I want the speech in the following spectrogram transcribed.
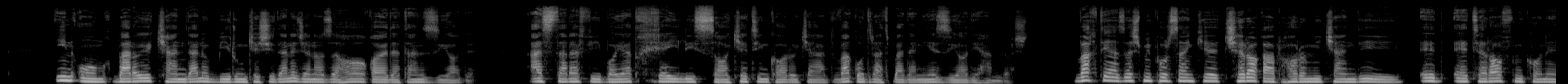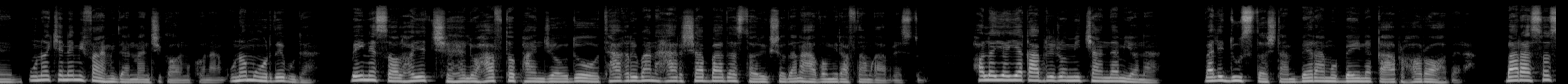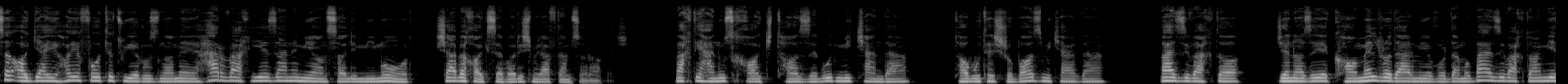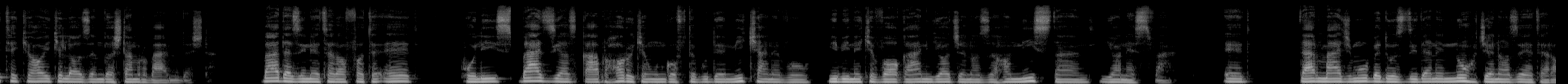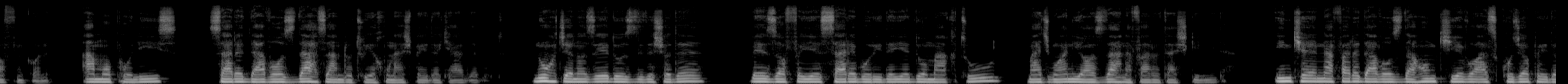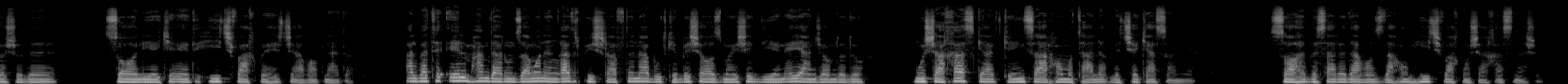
این عمق برای کندن و بیرون کشیدن جنازه ها قاعدتا زیاده. از طرفی باید خیلی ساکت این کار رو کرد و قدرت بدنی زیادی هم داشت. وقتی ازش می‌پرسن که چرا قبرها رو میکندی اد اعتراف می‌کنه. اونا که نمیفهمیدن من چی کار می‌کنم. اونا مرده بودن. بین سالهای 47 تا 52 تقریبا هر شب بعد از تاریک شدن هوا می‌رفتم قبرستون. حالا یا یه قبری رو میکندم یا نه. ولی دوست داشتم برم و بین قبرها راه برم. بر اساس آگهی های فوت توی روزنامه هر وقت یه زن میان سالی میمرد شب خاک سپاریش می‌رفتم سراغش. وقتی هنوز خاک تازه بود میکندم. تابوتش رو باز می‌کردم بعضی وقتا جنازه کامل رو در می آوردم و بعضی وقتا هم یه تکه هایی که لازم داشتم رو بر می داشتم. بعد از این اعترافات اد پلیس بعضی از قبرها رو که اون گفته بوده می‌کنه و می‌بینه که واقعا یا جنازه ها نیستند یا نصفند. اد در مجموع به دزدیدن نه جنازه اعتراف می‌کنه اما پلیس سر دوازده زن رو توی خونش پیدا کرده بود. نه جنازه دزدیده شده به اضافه سر بریده دو مقتول مجموعاً یازده نفر رو تشکیل میدن. اینکه نفر دوازدهم کیه و از کجا پیدا شده سوالیه که اد هیچ وقت بهش جواب نداد. البته علم هم در اون زمان انقدر پیشرفته نبود که بشه آزمایش دی ای انجام داد و مشخص کرد که این سرها متعلق به چه کسانی هست. صاحب سر دوازدهم هیچ وقت مشخص نشد.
